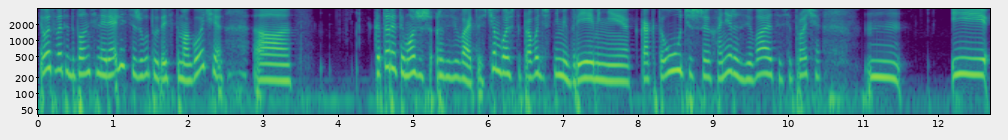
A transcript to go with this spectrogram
И вот в этой дополнительной реальности живут вот эти тамагочи, э, которые ты можешь развивать. То есть чем больше ты проводишь с ними времени, как то учишь их, они развиваются и все прочее. И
